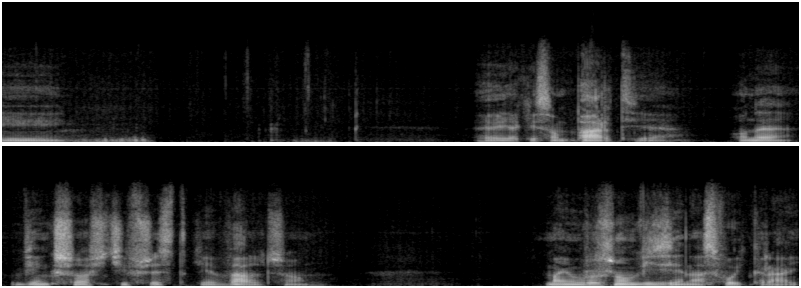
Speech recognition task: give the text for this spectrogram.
I e, jakie są partie. One w większości wszystkie walczą. Mają różną wizję na swój kraj.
